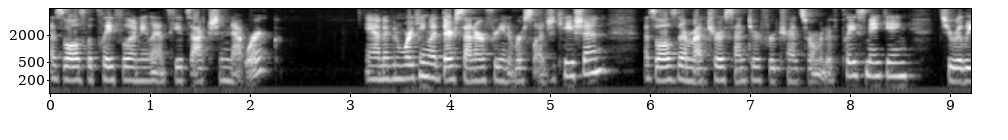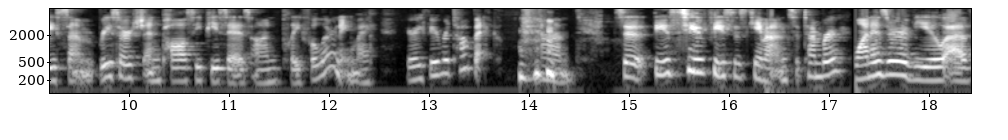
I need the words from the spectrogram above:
as well as the Playful Learning Landscapes Action Network. And I've been working with their Center for Universal Education, as well as their Metro Center for Transformative Placemaking, to release some research and policy pieces on playful learning, my very favorite topic. um, so these two pieces came out in September. One is a review of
